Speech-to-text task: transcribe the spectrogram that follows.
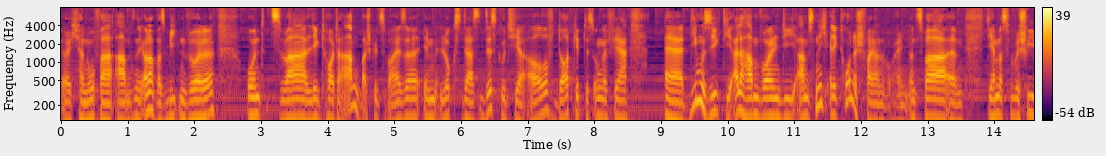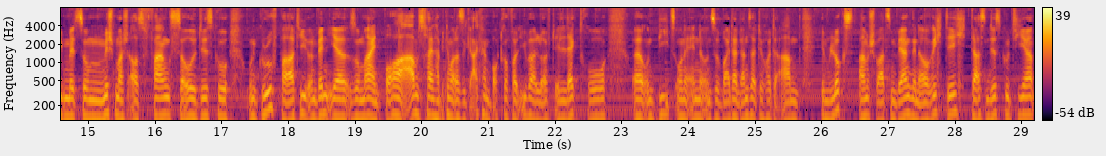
euch Hannover abends nicht auch noch was bieten würde. Und zwar legt heute Abend beispielsweise im Lux das Diskutier auf. Dort gibt es ungefähr äh, die Musik, die alle haben wollen, die abends nicht elektronisch feiern wollen. Und zwar, ähm, die haben das beschrieben mit so einem Mischmasch aus Funk, Soul, Disco und Groove Party. Und wenn ihr so meint, boah, abends feiern habe ich normalerweise gar keinen Bock drauf, weil überall läuft Elektro äh, und Beats ohne Ende und so weiter, dann seid ihr heute Abend im Lux am Schwarzen Bären genau richtig. Das Diskutier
